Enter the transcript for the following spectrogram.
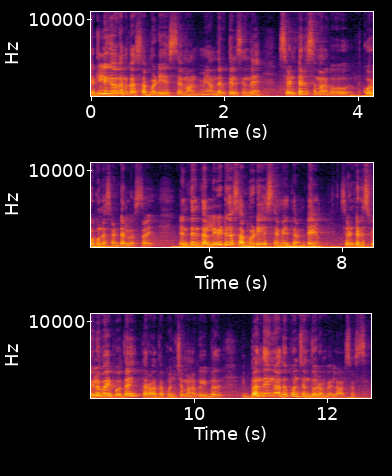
ఎర్లీగా కనుక సబ్మిట్ చేస్తే మన మీ అందరికి తెలిసిందే సెంటర్స్ మనకు కోరుకున్న సెంటర్లు వస్తాయి. ఎంతెంత లేట్గా సబ్మిట్ చేస్తే ఏమైతే అంటే సెంటర్స్ ఫిలప్ అయిపోతాయి తర్వాత కొంచెం మనకు ఇబ్బంది ఇబ్బంది ఏం కాదు కొంచెం దూరం వెళ్ళాల్సి వస్తుంది.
